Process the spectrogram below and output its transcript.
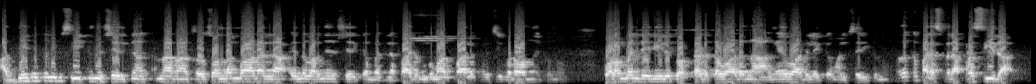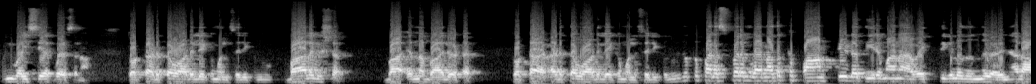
അദ്ദേഹത്തിന് ഒരു സീറ്റ് നിഷേധിക്കാൻ എന്ന് പറഞ്ഞാൽ സ്വന്തം വാർഡല്ല എന്ന് പറഞ്ഞ് നിഷേധിക്കാൻ പറ്റില്ല. അപ്പൊ അരുൺകുമാർ പാലക്കുറിച്ച് ഇവിടെ വന്നിരിക്കുന്നു. കൊളമ്പൻ ജില്ലയിൽ തൊട്ടടുത്ത വാർഡിൽ നിന്ന് അങ്ങേ വാർഡിലേക്ക് മത്സരിക്കുന്നു. അതൊക്കെ പരസ്പര പ്രസീത മുൻ വൈസ് ചെയർപേഴ്സണാണ് തൊട്ടടുത്ത വാർഡിലേക്ക് മത്സരിക്കുന്നു. ബാലകൃഷ്ണൻ എന്ന ബാലുവേട്ടൻ. തൊട്ട അടുത്ത വാർഡിലേക്ക് മത്സരിക്കുന്നു. ഇതൊക്കെ പരസ്പരം കാരണം അതൊക്കെ പാർട്ടിയുടെ തീരുമാനം. വ്യക്തികൾ നിന്ന് കഴിഞ്ഞാൽ ആ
